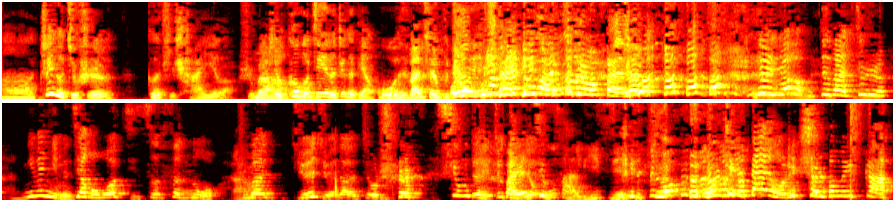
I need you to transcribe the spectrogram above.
哦，这个就是个体差异了，是吧就 Coco 介意的这个点，我完全不我也介意不。是这种摆烂。对，然后对吧？就是因为你们见过我几次愤怒，嗯什么决绝的，就是 轻对，就感觉无法理解。说，我说这人答应我这事儿都没干。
